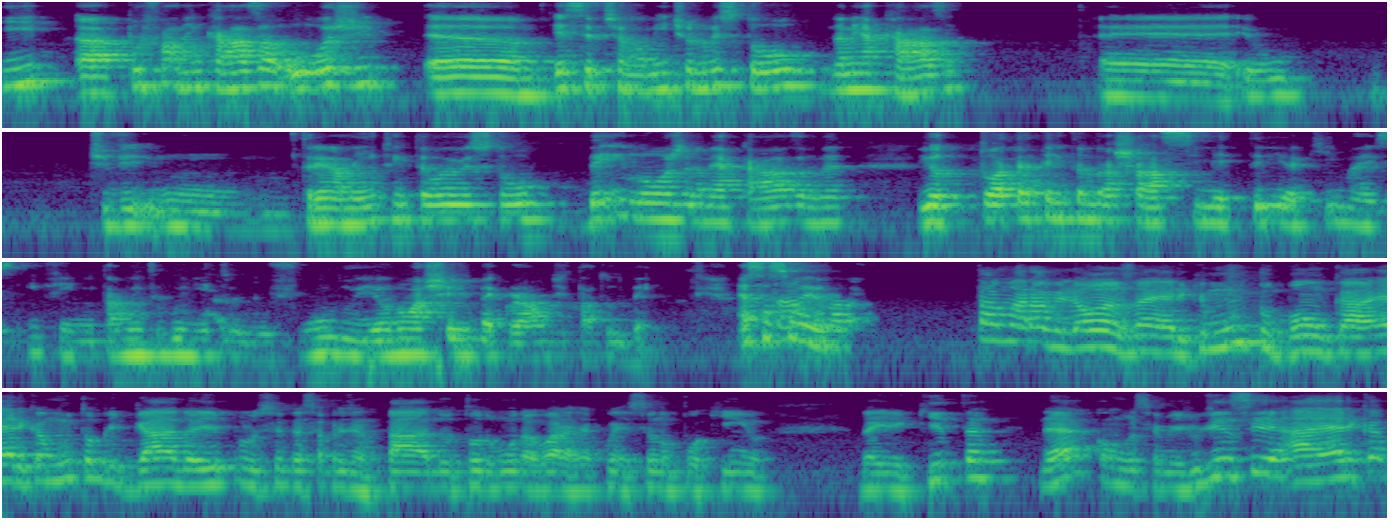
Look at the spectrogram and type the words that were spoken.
E, uh, por falar em casa, hoje, uh, excepcionalmente, eu não estou na minha casa. É, eu tive um treinamento, então eu estou bem longe da minha casa, né? E eu tô até tentando achar a simetria aqui, mas enfim, não tá muito bonito no fundo e eu não achei o background e tá tudo bem. Essa sou tá, eu. Tá maravilhosa, Eric. Muito bom, cara. Érica, muito obrigado aí por você ter se apresentado. Todo mundo agora já conhecendo um pouquinho da Eriquita, né? Como você mesmo disse, a Érica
